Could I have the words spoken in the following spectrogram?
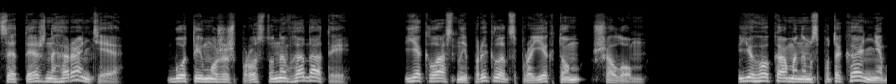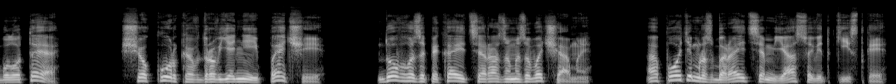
це теж не гарантія, бо ти можеш просто не вгадати. Є класний приклад з проєктом Шалом. Його каменем спотикання було те, що курка в дров'яній печі довго запікається разом із овочами, а потім розбирається м'ясо від кістки,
